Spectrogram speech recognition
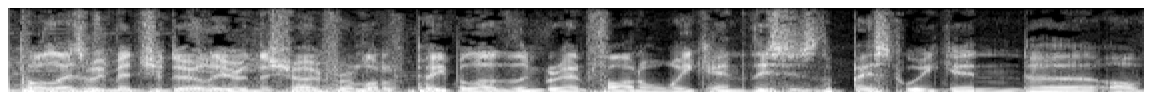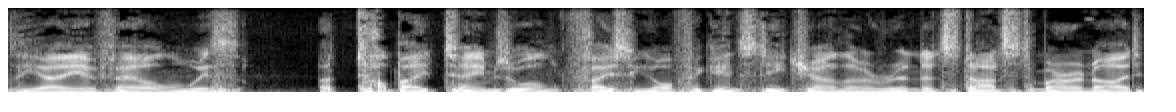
Well, Paul, as we mentioned earlier in the show, for a lot of people, other than grand final weekend, this is the best weekend uh, of the AFL with uh, top eight teams all facing off against each other. And it starts tomorrow night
